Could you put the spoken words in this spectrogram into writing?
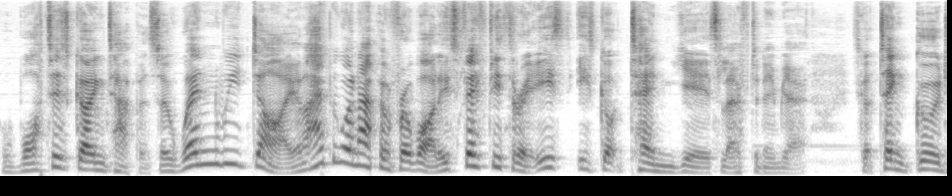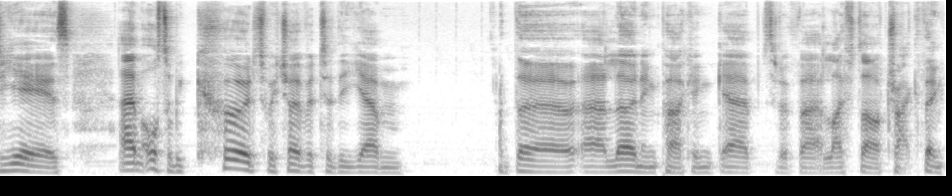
What is going to happen? So when we die, and I hope it won't happen for a while. He's 53. He's he's got 10 years left in him, yeah. He's got 10 good years. Um, also, we could switch over to the um, the uh, learning perking uh, sort of uh, lifestyle track thing.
